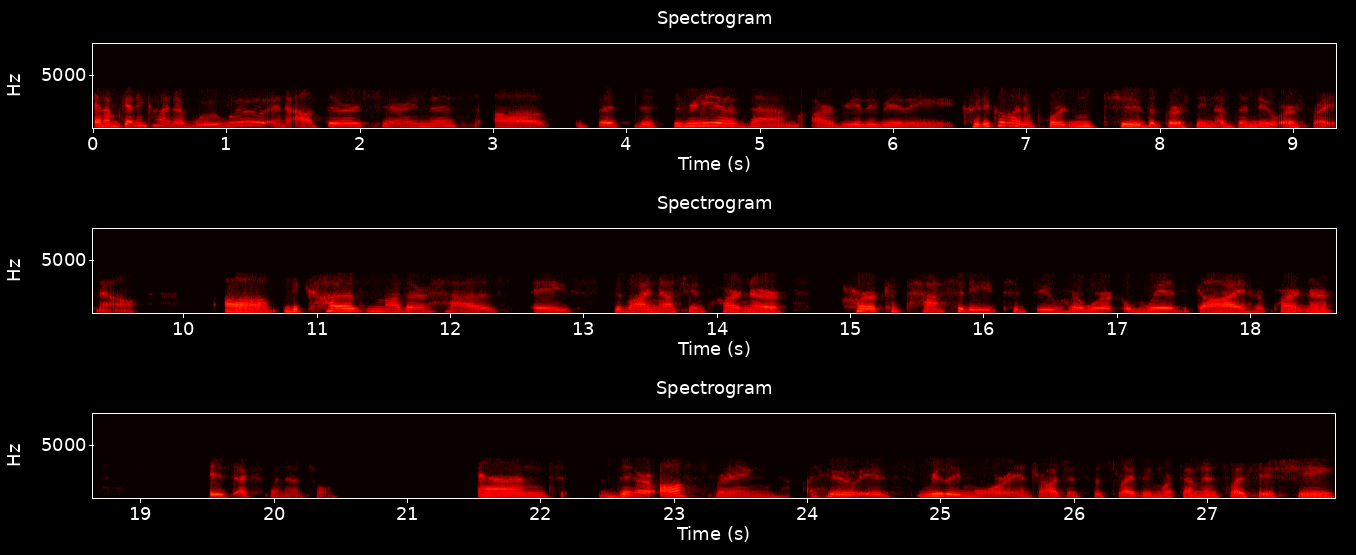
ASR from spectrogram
and I'm getting kind of woo-woo and out there sharing this, uh, but the three of them are really, really critical and important to the birthing of the new earth right now. Uh, because Mother has a divine masculine partner, her capacity to do her work with Guy, her partner, is exponential. And their offspring, who is really more androgynous but slightly more feminine, so I say she,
